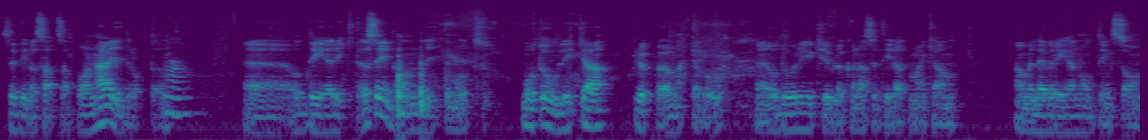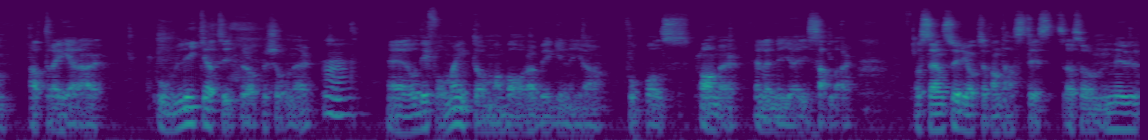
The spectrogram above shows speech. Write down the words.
ser till att satsa på den här idrotten. Mm. Eh, och det riktar sig ibland lite mot, mot olika grupper av Nackabor. Eh, och då är det ju kul att kunna se till att man kan ja, leverera någonting som attraherar olika typer av personer. Mm. Eh, och det får man inte om man bara bygger nya fotbollsplaner eller nya ishallar. Och sen så är det också fantastiskt, alltså nu,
